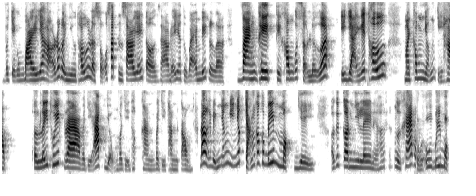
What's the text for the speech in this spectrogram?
Và chị cũng bày với họ rất là nhiều thứ là sổ sách làm sao, giấy tờ làm sao để cho tụi ba em biết được là vàng thiệt thì không có sợ lửa. Chị dạy cái thứ mà không những chị học từ lý thuyết ra và chị áp dụng và chị thực hành và chị thành công. Đó là cái điểm nhấn duy nhất chẳng có cái bí mật gì ở cái kênh Nhi Lê này hết người khác. Ôi, bí mật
